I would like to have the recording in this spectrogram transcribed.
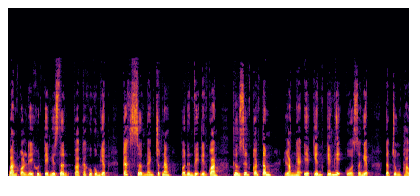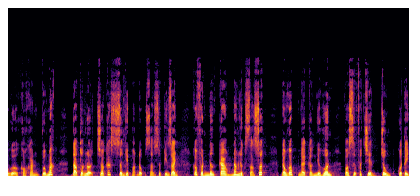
Ban quản lý khu tế Nghi Sơn và các khu công nghiệp, các sở ngành chức năng và đơn vị liên quan thường xuyên quan tâm, lắng nghe ý kiến kiến nghị của doanh nghiệp, tập trung tháo gỡ khó khăn vướng mắc, tạo thuận lợi cho các doanh nghiệp hoạt động sản xuất kinh doanh, góp phần nâng cao năng lực sản xuất, đóng góp ngày càng nhiều hơn vào sự phát triển chung của tỉnh.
